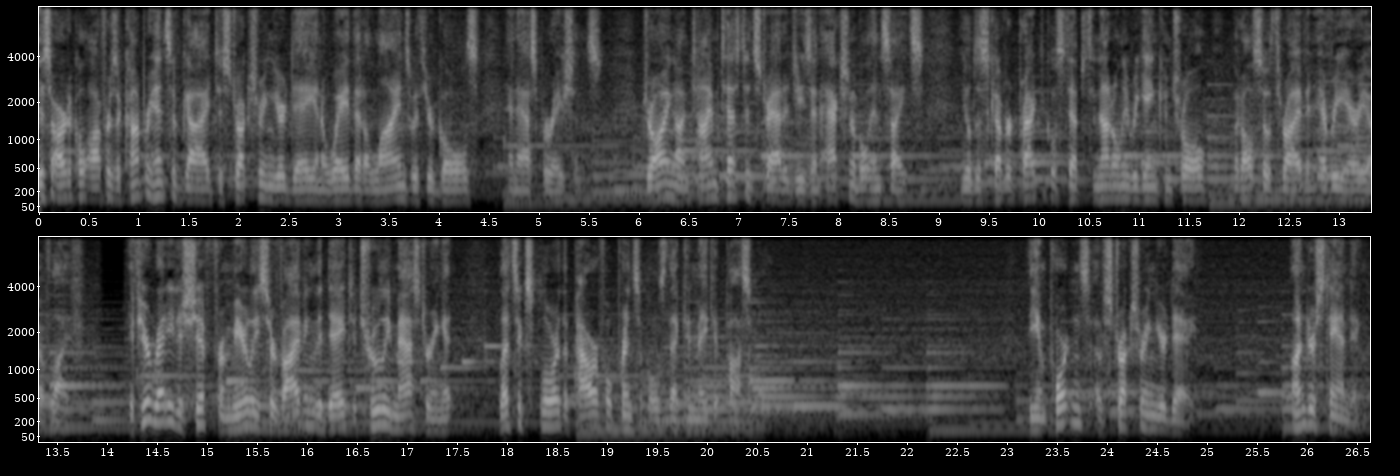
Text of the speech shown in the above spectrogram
This article offers a comprehensive guide to structuring your day in a way that aligns with your goals and aspirations. Drawing on time-tested strategies and actionable insights, you'll discover practical steps to not only regain control, but also thrive in every area of life. If you're ready to shift from merely surviving the day to truly mastering it, let's explore the powerful principles that can make it possible. The importance of structuring your day. Understanding.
